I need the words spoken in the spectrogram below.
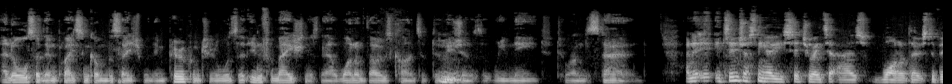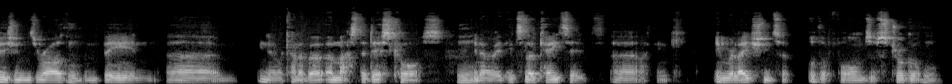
and also then place in conversation with empirical material was that information is now one of those kinds of divisions that we need to understand. And it, it's interesting how you situate it as one of those divisions rather than being, um, you know, a kind of a, a master discourse. You know, it, it's located, uh, I think, in relation to other forms of struggle.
